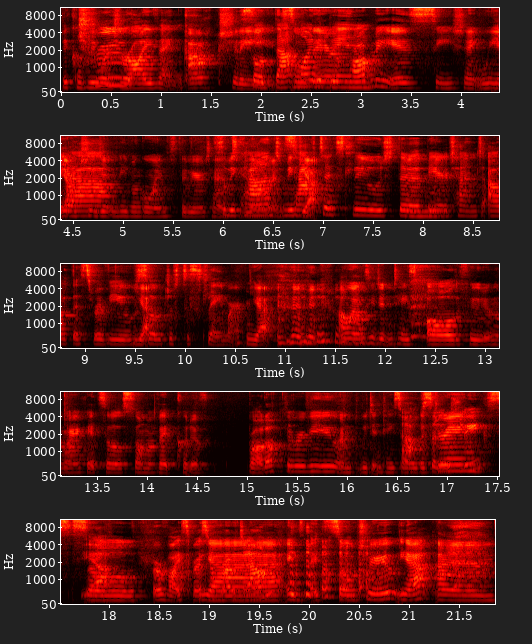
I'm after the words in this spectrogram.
because we were driving. Actually, So that might have been- probably is seating. We Yeah. actually didn't even go into the beer tent. So we can't. We have yeah. to exclude the Mhm. beer tent out of this review. So just disclaimer. Yeah, and we obviously didn't taste all the food in the market, so some of it could have brought up the review, and we didn't taste all Absolutely. the drinks. So Or vice versa. yeah, brought it down. it's, it's so true. Yeah, um,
